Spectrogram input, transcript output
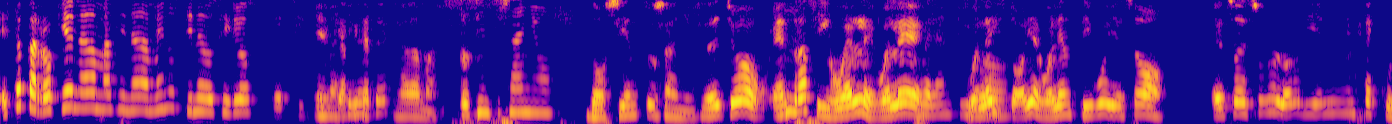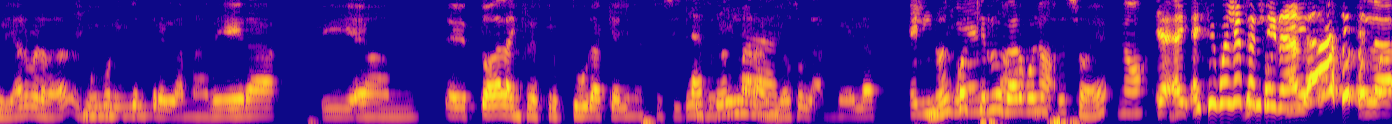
esta parroquia nada más ni nada menos tiene dos siglos de existencia, fíjate. nada más. 200 años. 200 años. De hecho, entras y huele, huele, Huele antiguo. huele a historia, huele antiguo y eso, eso es un olor bien peculiar, ¿verdad? Es Muy bonito entre la madera y um, eh, toda la infraestructura que hay en estos sitios. Las eso es maravilloso, las velas. El No en cualquier lugar hueles no, eso, ¿eh? No, ahí, ahí sí huele a hecho, santidad. en la,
